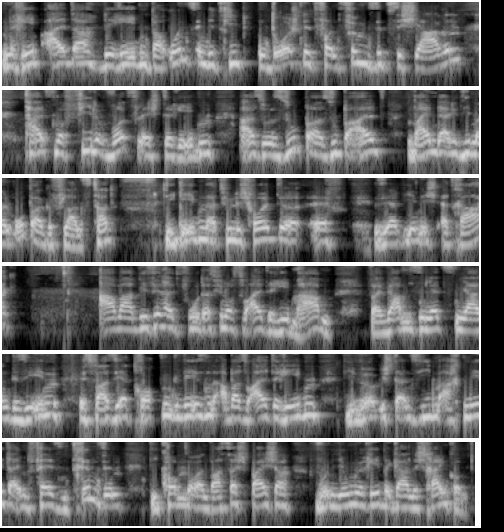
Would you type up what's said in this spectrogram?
ein Rebalter. Wir reden bei uns im Betrieb einen Durchschnitt von 75 Jahren, teils noch viele wurzelechte Reben, also super, super alt. Weinberge, die mein Opa gepflanzt hat, die geben natürlich heute äh, sehr wenig Ertrag. Aber wir sind halt froh, dass wir noch so alte Reben haben, weil wir haben es in den letzten Jahren gesehen, es war sehr trocken gewesen, aber so alte Reben, die wirklich dann sieben, acht Meter im Felsen drin sind, die kommen noch an Wasserspeicher, wo eine junge Rebe gar nicht reinkommt.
